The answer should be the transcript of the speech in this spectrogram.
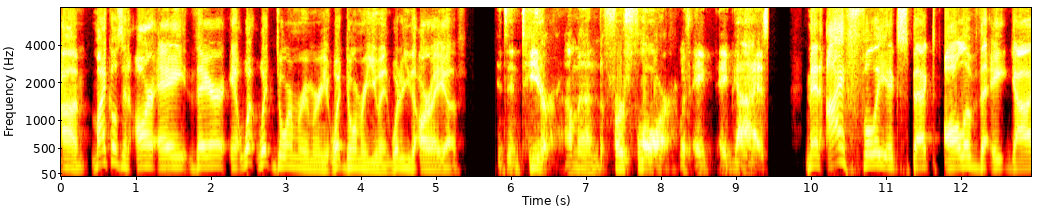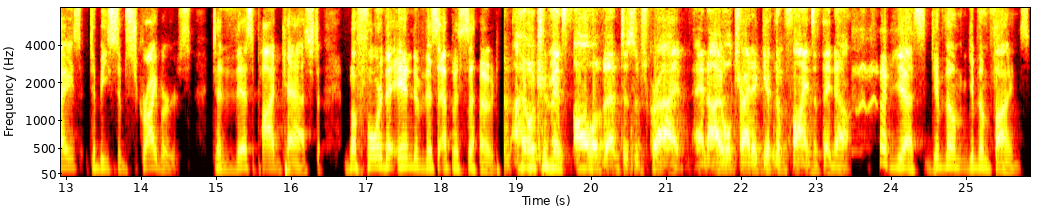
um, Michael's an RA there. What what dorm room are you? What dorm are you in? What are you the RA of? It's in Teeter. I'm on the first floor with eight eight guys. Man, I fully expect all of the eight guys to be subscribers to this podcast before the end of this episode. I will convince all of them to subscribe and I will try to give them fines if they don't. yes, give them give them fines.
